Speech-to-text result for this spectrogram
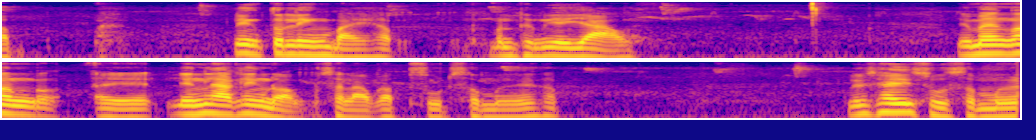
กับเร่งต้นเร่งใบครับ มันถึงจะยาวหรือไม่ก็ไอเร่งรากเร่งดอกสลับกับสูตรเสมอครับ หรือใช้สูตรเสมอ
